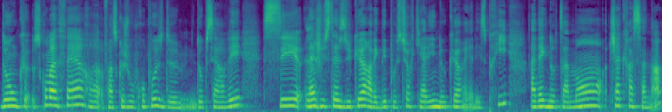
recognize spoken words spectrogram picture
Donc ce qu'on va faire, enfin ce que je vous propose d'observer, c'est la justesse du cœur avec des postures qui alignent le cœur et l'esprit, avec notamment Chakrasana.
